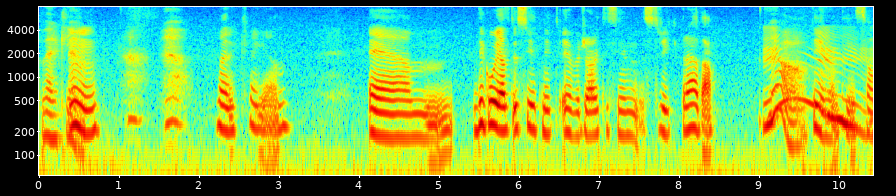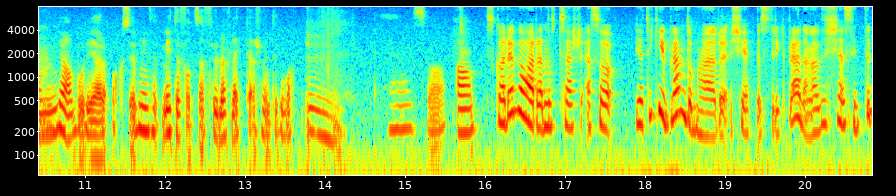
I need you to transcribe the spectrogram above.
Verkligen. Mm. Verkligen. Ehm, det går ju alltid att sy ett nytt överdrag till sin strykbräda. Mm. Ja. Det är någonting som jag borde göra också. Att mitt har fått så här fula fläckar som inte går bort. Mm. Eh, Så, ja. Ska det vara något särskilt, alltså jag tycker ibland de här köpestrickbrädorna, det känns inte,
